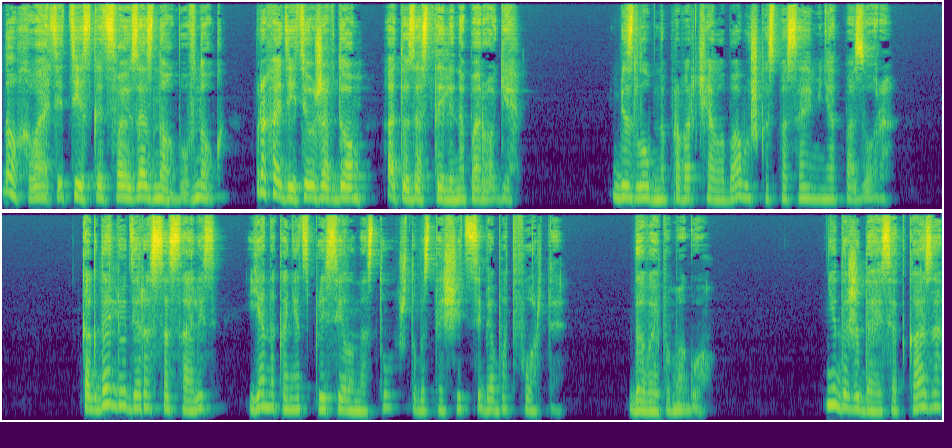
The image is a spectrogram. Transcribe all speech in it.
«Ну, хватит тискать свою зазнобу, внук. Проходите уже в дом, а то застыли на пороге». Безлобно проворчала бабушка, спасая меня от позора. Когда люди рассосались, я, наконец, присела на стул, чтобы стащить с себя ботфорты. «Давай помогу». Не дожидаясь отказа,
